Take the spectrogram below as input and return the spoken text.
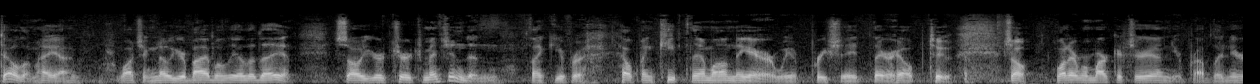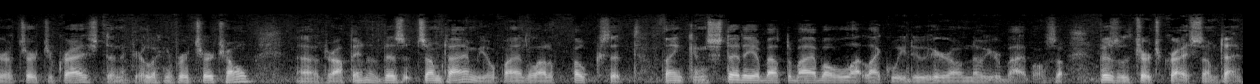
tell them, hey, I was watching Know Your Bible the other day and saw your church mentioned, and thank you for helping keep them on the air. We appreciate their help too. So, whatever market you're in, you're probably near a Church of Christ, and if you're looking for a church home, uh, drop in and visit sometime. You'll find a lot of folks that think and study about the Bible a lot like we do here on Know Your Bible. So visit the Church of Christ sometime.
